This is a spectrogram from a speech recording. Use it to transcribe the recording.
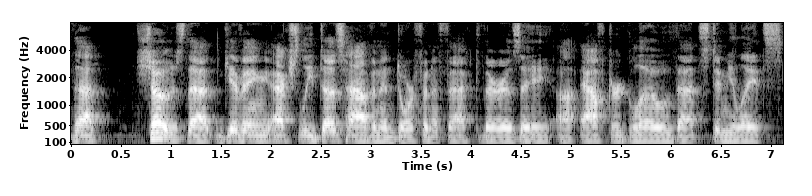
that shows that giving actually does have an endorphin effect. There is a uh, afterglow that stimulates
